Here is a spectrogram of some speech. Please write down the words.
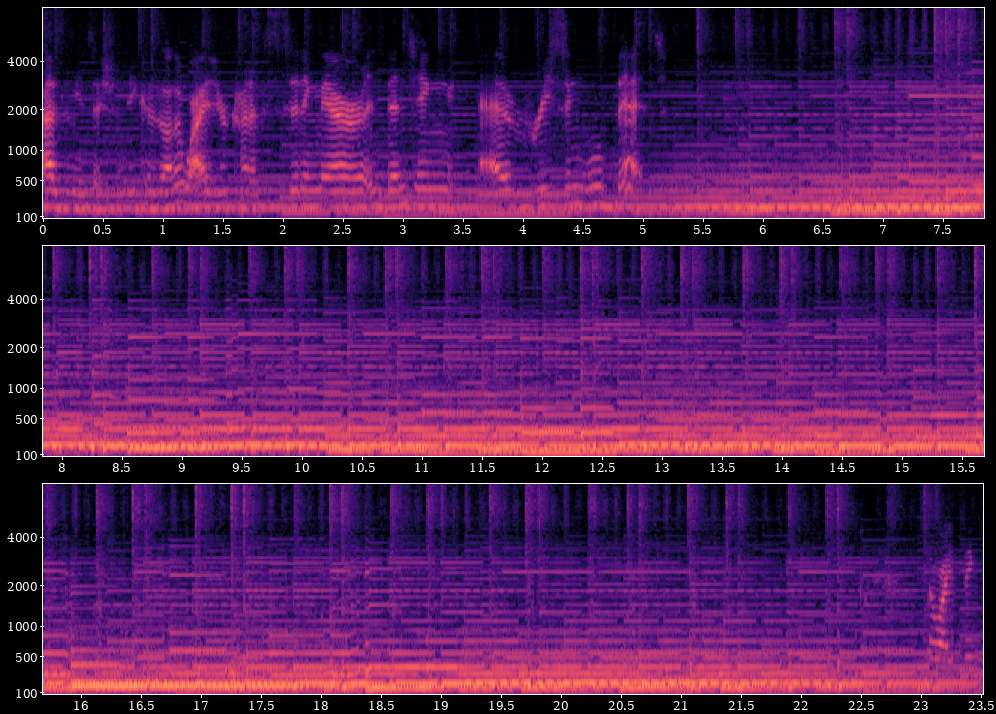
as a musician because otherwise you're kind of sitting there inventing every single bit. So I think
